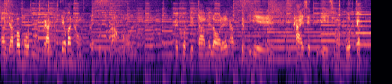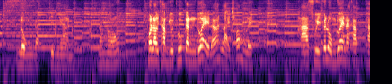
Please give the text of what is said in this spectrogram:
เราจะโปรโมทหนังการท่องเที่ยวบ้านเฮาไปกดติดตามรอไว้เลยไปกดติดตามไม่รอเลยครับ เดี๋ยวพี่เอถ่ายเสร็จพี่เอสิมาโพสต์กับลงกับทีมงานน้องๆ เพราะเราทำ YouTube กันด้วยแล้วหลายช่องเลย พาซุยก็ลงด้วยนะครับ พา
